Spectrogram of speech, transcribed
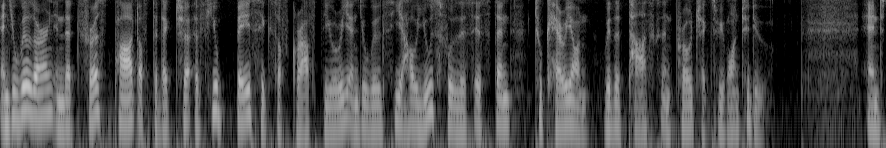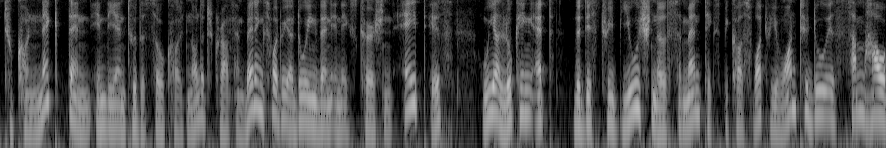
And you will learn in that first part of the lecture a few basics of graph theory, and you will see how useful this is then to carry on with the tasks and projects we want to do. And to connect then in the end to the so-called knowledge graph embeddings, what we are doing then in excursion 8 is we are looking at the distributional semantics because what we want to do is somehow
